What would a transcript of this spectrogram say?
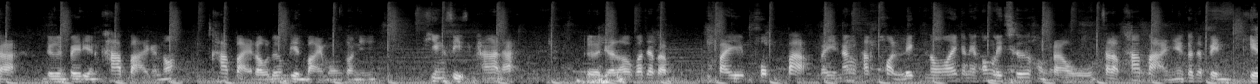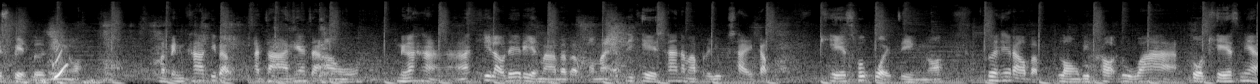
จะเดินไปเรียนค่าบ่ายกันเนาะค่าบ่ายเราเริ่มเรียนบ่ายโมงตอนนี้ เที่ยง 45แล้วเออเดี๋ยวเราก็จะแบบ ไปพบปะไปนั่งพักผ่อนเล็กน้อยกันในห้องเลคเชอร์ของเราสำหรับคาบบ่ายเนี่ยก็จะเป็นเคสเบสเลยเนาะมันเป็นคาที่แบบอาจารย์เนี่ยจะเอาเนื้อหาที่เราได้เรียนมาแบบแบบเอามาแอปพลิเคชันเอามาประยุกต์ใช้กับเคสผู้ป่วยจริงเนาะเพื่อให้เราแบบลองวิเคราะห์ดูว่าตัวเคสเนี่ย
